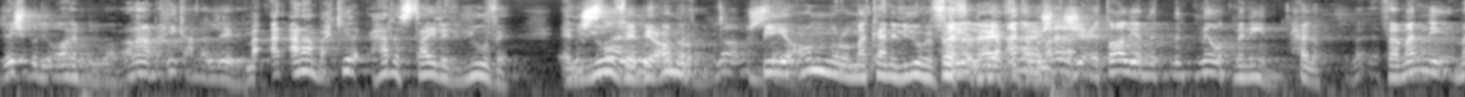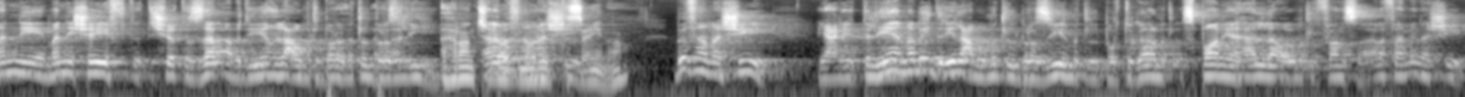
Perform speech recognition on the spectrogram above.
ليش بدي أقارن بالورا؟ أنا عم بحكيك عن أليجري أنا- أنا عم بحكي لك هذا style اليوفي. اليوفي بعمره. بعمره ما كان اليوفي فريق أنا المتعة. مشجع إيطاليا من من 88 حلو. فماني ماني ماني شايف التيشيرت الزرقاء بدي إياهم يلعبوا مثل مثل البرازيليه هران أنا شباب بفهم مواليد هالشيء. 90 آه. بفهم هالشيء يعني الطليان ما بيقدر يلعبوا مثل البرازيل مثل البرتغال مثل إسبانيا هلا أو مثل فرنسا. أنا فاهمين هالشيء.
